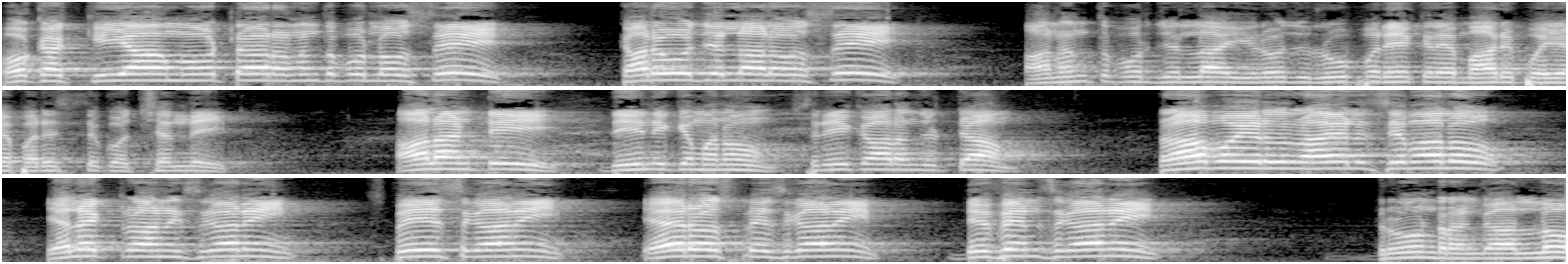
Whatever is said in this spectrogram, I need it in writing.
ఒక కియా మోటార్ అనంతపూర్లో వస్తే కరువు జిల్లాలో వస్తే అనంతపూర్ జిల్లా ఈరోజు రూపురేఖలే మారిపోయే పరిస్థితికి వచ్చింది. అలాంటి దీనికి మనం శ్రీకారం చుట్టాం. రాబోయే రోజు రాయలసీమలో ఎలక్ట్రానిక్స్ కానీ స్పేస్ కానీ ఏరోస్పేస్ కానీ డిఫెన్స్ కానీ డ్రోన్ రంగాల్లో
